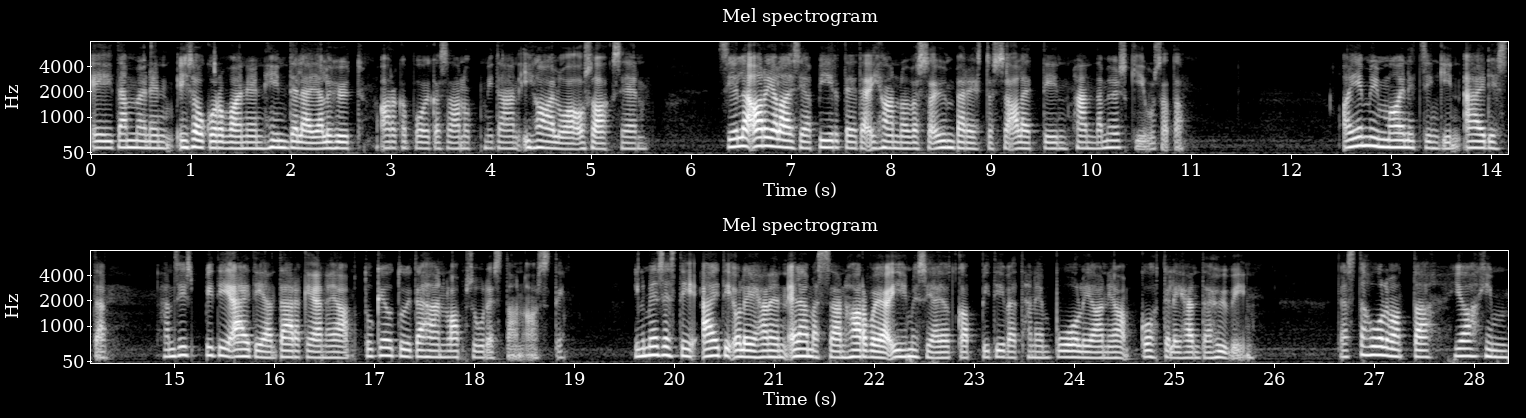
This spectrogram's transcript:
ei tämmöinen isokorvainen hintelä ja lyhyt arkapoika saanut mitään ihailua osakseen. Siellä arjalaisia piirteitä ihannoivassa ympäristössä alettiin häntä myös kiusata. Aiemmin mainitsinkin äidistä. Hän siis piti äitiään tärkeänä ja tukeutui tähän lapsuudestaan asti. Ilmeisesti äiti oli hänen elämässään harvoja ihmisiä, jotka pitivät hänen puoliaan ja kohteli häntä hyvin. Tästä huolimatta Jahim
